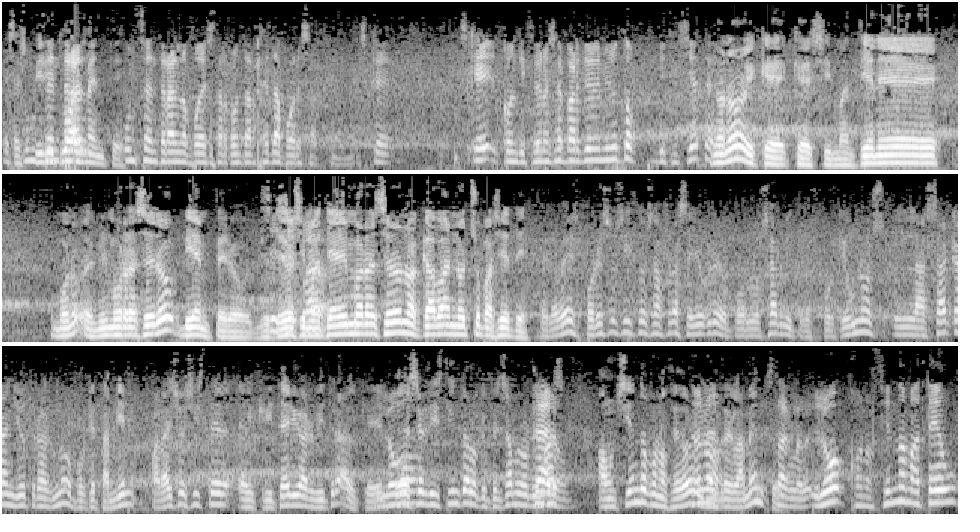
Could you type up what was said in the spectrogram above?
es que un central, Espiritualmente. un central no puede estar con tarjeta por esa acción. Es que, es que condicionas el partido del minuto 17. No, no, y que, que si mantiene bueno, el mismo rasero, bien, pero yo Sí, te digo, sí, si claro. mantiene el mismo rasero no acaban 8 para 7. Pero ves, por eso se hizo esa frase, yo creo, por los árbitros, porque unos la sacan y otras no, porque también para eso existe el criterio arbitral, que luego- puede ser distinto a lo que pensamos los Claro. demás, aun siendo conocedores No, no, del reglamento. está claro. Y luego, conociendo a Mateu,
